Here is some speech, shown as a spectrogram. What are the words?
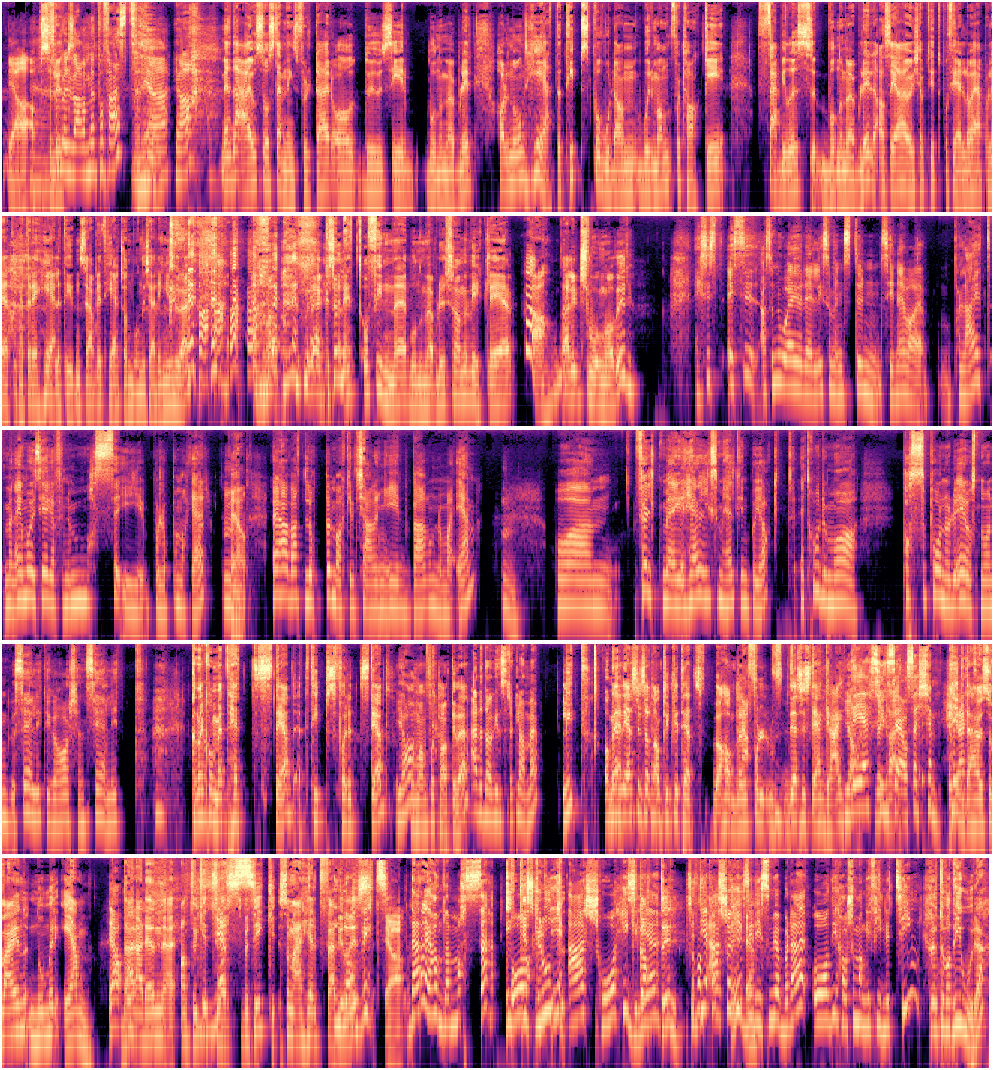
Ja, som vil være med på fest. Ja. Ja. Men det er jo så stemningsfullt der, og du sier bondemøbler. Har du noen hete tips på hvordan, hvor man får tak i fabulous bondemøbler? Altså, Jeg har jo kjøpt hytte på fjellet, og jeg er på leting etter det hele tiden, så jeg har blitt helt sånn bondekjerring i huet. Men det er ikke så lett å finne bondemøbler som virkelig Ja, det er litt schwung over. Jeg synes, jeg synes, altså Nå er jo det liksom en stund siden jeg var på leit, men jeg må jo si jeg har funnet masse i, på loppemarked. Mm. Ja. Jeg har vært loppemarkedkjerring i Bærum nummer én, Mm. og um, fulgt meg hele, liksom hele tiden på jakt. Jeg tror du må passe på når du er hos noen, se litt i garasjen, se litt Kan jeg komme med et hett sted? Et tips for et sted Ja. hvor man får tak i det? Er det dagens reklame? Litt. okay. Men jeg syns at antikvitetshandlere jeg synes det er greit. Ja, det det er syns greit. jeg også er kjempegreit. Hegdehausveien nummer én. Ja, og- Der er det en antikvitetsbutikk som er helt fabulous. Love it! Ja. Der har jeg handla masse. Ikke og skrot. De er så hyggelige. Skatter. Så de er så hyggelige, de som jobber der, og de har så mange fine ting. Vet du hva de gjorde?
